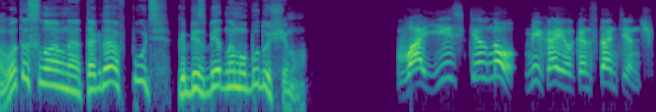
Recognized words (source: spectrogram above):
Вот и славно, тогда в путь, к безбедному будущему. Воистину, Михаил Константинович,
